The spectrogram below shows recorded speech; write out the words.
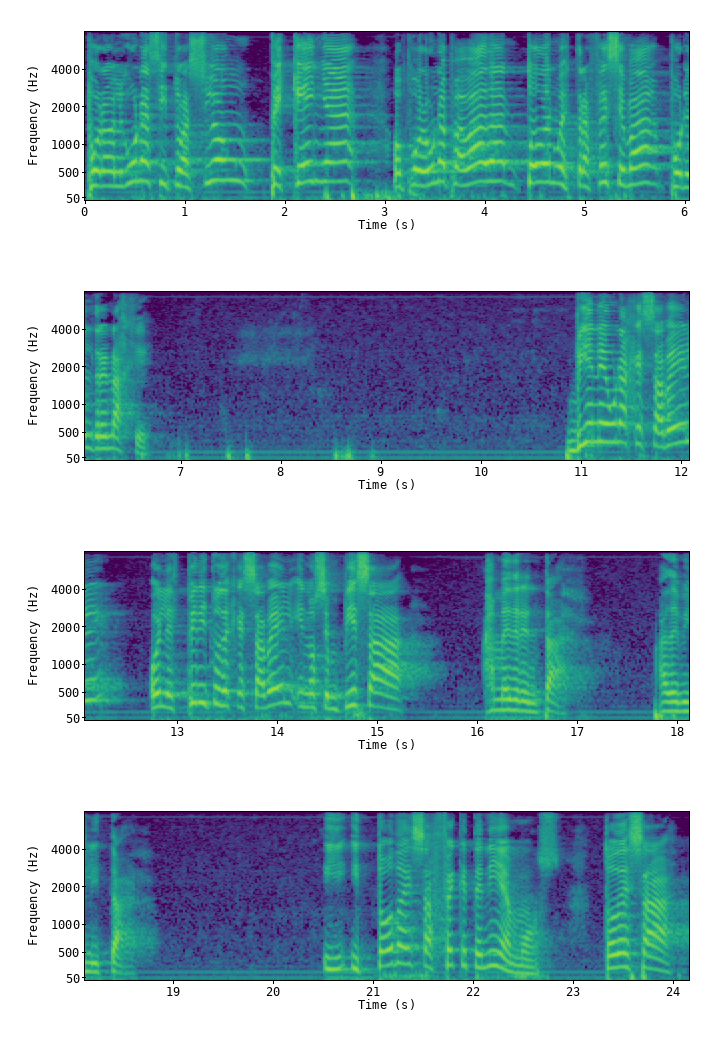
por alguna situación pequeña o por una pavada, toda nuestra fe se va por el drenaje. Viene una Jezabel o el espíritu de Jezabel y nos empieza a amedrentar, a debilitar. Y, toda esa fe que teníamos, esa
